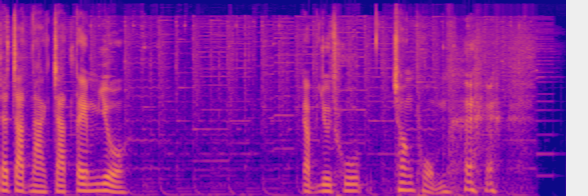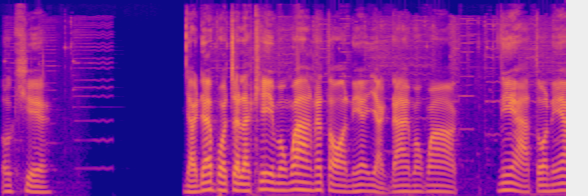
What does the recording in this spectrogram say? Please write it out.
จะจัดหนักจัดเต็มอยู่ กับ YouTube ช่องผม โอเค อยากได้บอลจระเข้มากๆนะตอนนี้อยากได้มากๆ เนี่ยตัวเนี้ย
